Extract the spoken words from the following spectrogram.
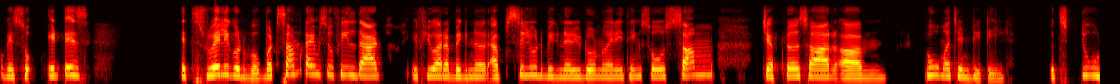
okay so it is it's really good book but sometimes you feel that if you are a beginner absolute beginner you don't know anything so some chapters are um, too much in detail it's too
